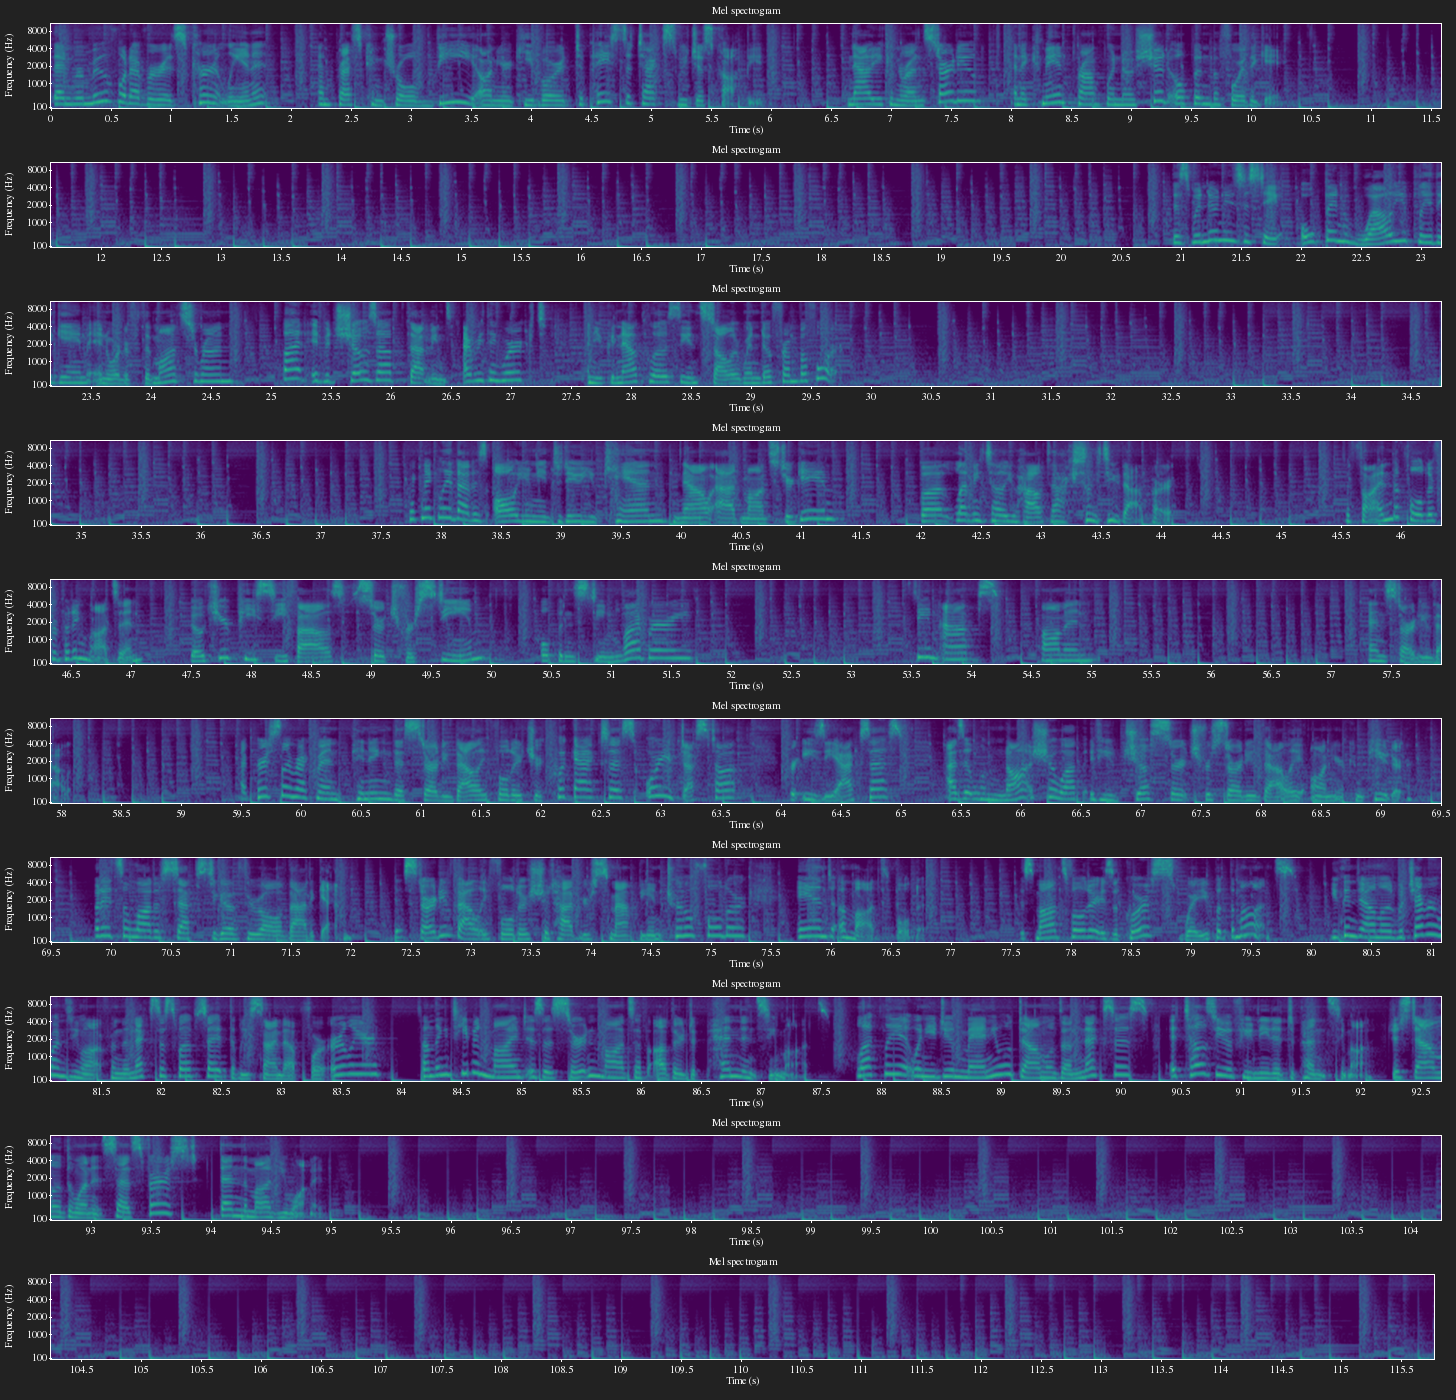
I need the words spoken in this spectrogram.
Then remove whatever is currently in it and press Ctrl V on your keyboard to paste the text we just copied. Now you can run Stardew, and a command prompt window should open before the game. This window needs to stay open while you play the game in order for the mods to run, but if it shows up, that means everything worked, and you can now close the installer window from before. Technically, that is all you need to do. You can now add mods to your game, but let me tell you how to actually do that part. To find the folder for putting mods in, go to your PC files, search for Steam, open Steam Library, Steam Apps, Common, and Stardew Valley. I personally recommend pinning this Stardew Valley folder to your quick access or your desktop for easy access, as it will not show up if you just search for Stardew Valley on your computer. But it's a lot of steps to go through all of that again. The Stardew Valley folder should have your SMAPI internal folder and a mods folder. This mods folder is of course where you put the mods. You can download whichever ones you want from the Nexus website that we signed up for earlier. Something to keep in mind is that certain mods have other dependency mods. Luckily, when you do manual downloads on Nexus, it tells you if you need a dependency mod. Just download the one it says first, then the mod you wanted.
